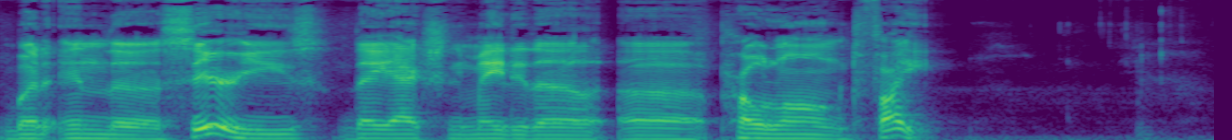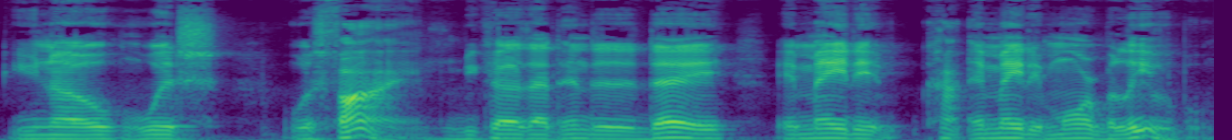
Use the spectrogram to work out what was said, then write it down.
But in the series, they actually made it a, a prolonged fight you know, which was fine because at the end of the day, it made it it made it more believable.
